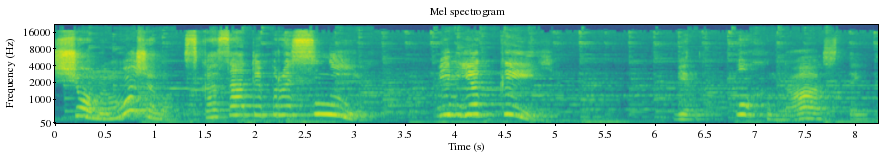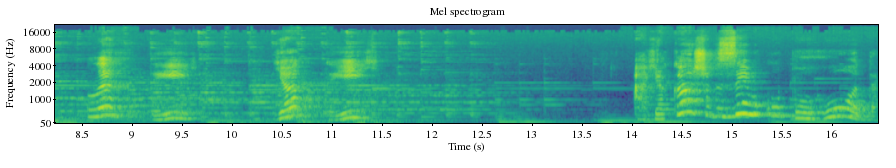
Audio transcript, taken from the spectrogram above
Що ми можемо сказати про сніг? Він який? Він пухнастий, легкий, який. А яка ж взимку погода?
